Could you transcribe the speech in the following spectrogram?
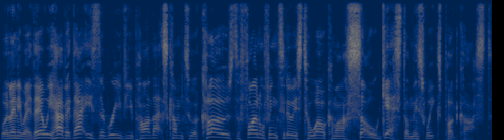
Well, anyway, there we have it. That is the review part. That's come to a close. The final thing to do is to welcome our sole guest on this week's podcast.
